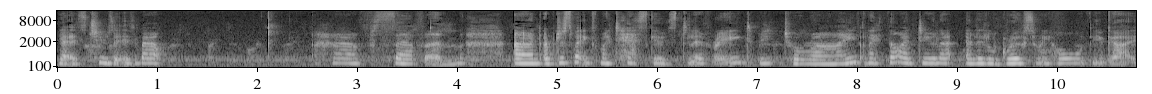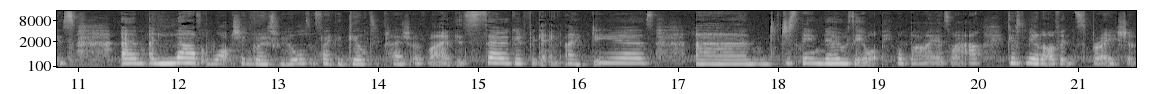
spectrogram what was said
Yeah, it's Tuesday. It's about half seven, and I'm just waiting for my Tesco's delivery to be to arrive. And I thought I'd do like a little grocery haul with you guys. Um, I love watching grocery hauls. It's like a guilty pleasure of mine. It's so good for getting ideas and just being nosy at what people buy as well. It gives me a lot of inspiration.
